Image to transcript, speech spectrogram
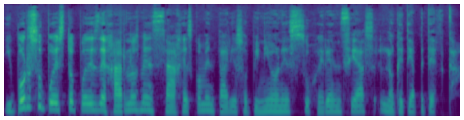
Y por supuesto puedes dejarnos mensajes, comentarios, opiniones, sugerencias, lo que te apetezca.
